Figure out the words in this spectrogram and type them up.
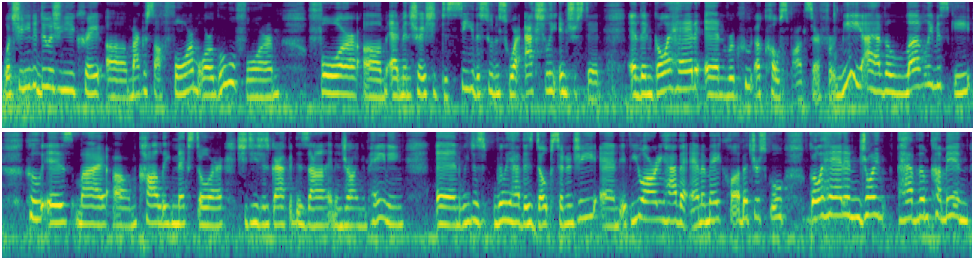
what you need to do is you need to create a Microsoft form or a Google form for um, administration to see the students who are actually interested and then go ahead and recruit a co-sponsor. For me, I have the lovely Mesquite who is my um, colleague next door. She teaches graphic design and drawing and painting and we just really have this dope synergy and if you already have an anime club at your school, go ahead and join, have them come in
